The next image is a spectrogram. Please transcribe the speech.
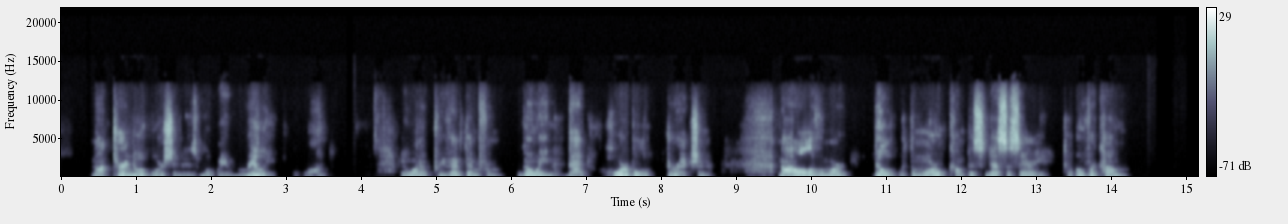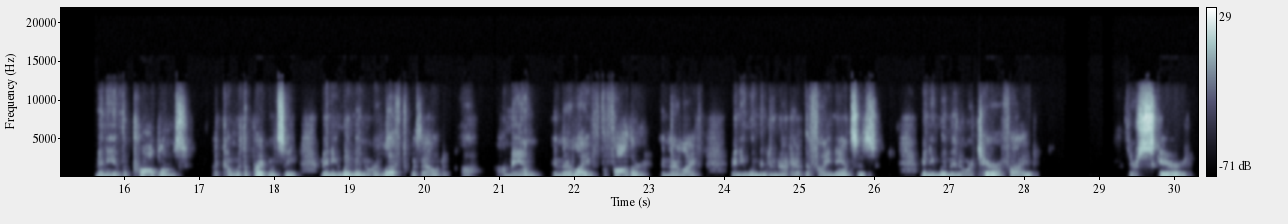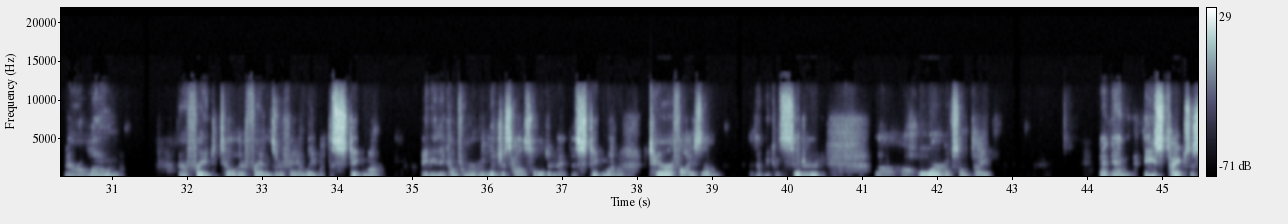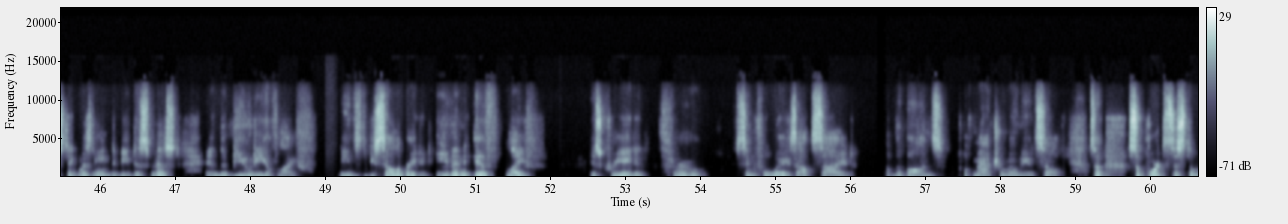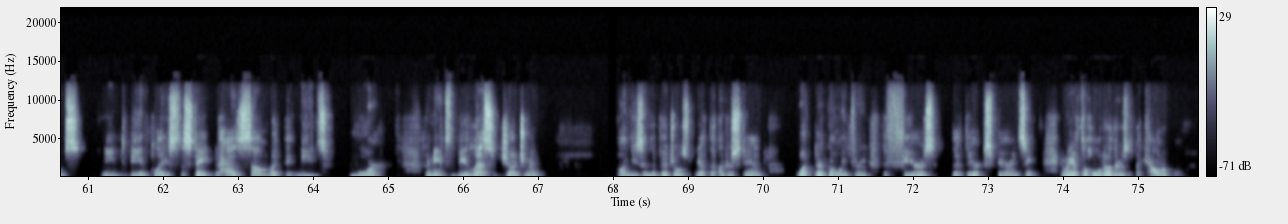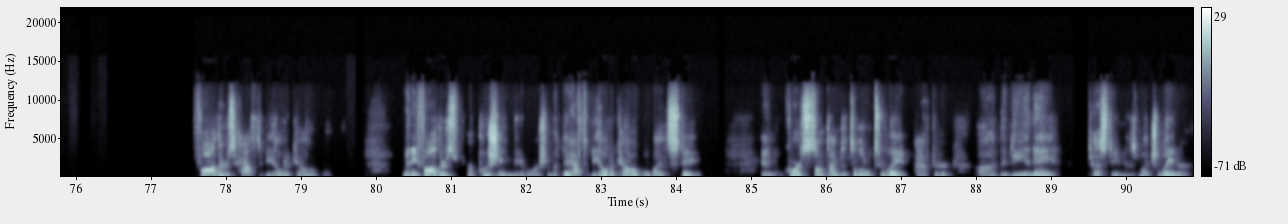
not turn to abortion is what we really want. We want to prevent them from going that horrible direction. Not all of them are built with the moral compass necessary to overcome many of the problems that come with a pregnancy. Many women are left without a, a man in their life, the father in their life. Many women do not have the finances. Many women are terrified. They're scared. They're alone. They're afraid to tell their friends or family with the stigma. Maybe they come from a religious household and the, the stigma terrifies them, that they'll be considered uh, a whore of some type. And, and these types of stigmas need to be dismissed, and the beauty of life needs to be celebrated, even if life is created through sinful ways outside of the bonds of matrimony itself. So, support systems need to be in place. The state has some, but it needs more. There needs to be less judgment on these individuals. We have to understand what they're going through, the fears that they're experiencing, and we have to hold others accountable. Fathers have to be held accountable. Many fathers are pushing the abortion, but they have to be held accountable by the state. And of course, sometimes it's a little too late after uh, the DNA testing is much later.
